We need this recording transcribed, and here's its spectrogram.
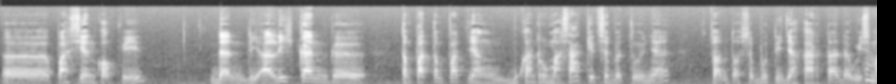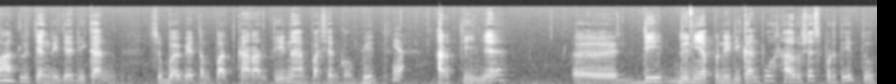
eh, pasien COVID dan dialihkan ke tempat-tempat yang bukan rumah sakit sebetulnya, contoh sebut di Jakarta ada wisma atlet yang dijadikan sebagai tempat karantina pasien COVID, Ya. artinya eh, di dunia pendidikan pun harusnya seperti itu.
